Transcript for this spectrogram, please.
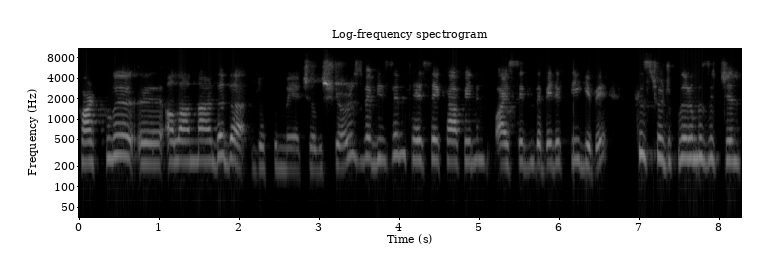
farklı e, alanlarda da dokunmaya çalışıyoruz ve bizim TSKF'nin Aysel'in de belirttiği gibi kız çocuklarımız için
